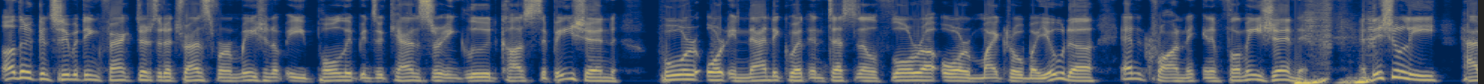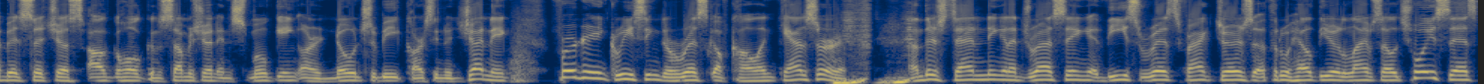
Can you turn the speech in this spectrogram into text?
Other contributing factors to the transformation of a polyp into cancer include constipation, poor or inadequate intestinal flora or microbiota, and chronic inflammation. Additionally, habits such as alcohol consumption and smoking are known to be carcinogenic, further increasing the risk of colon cancer. Understanding and addressing these risk factors through healthier lifestyle choices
